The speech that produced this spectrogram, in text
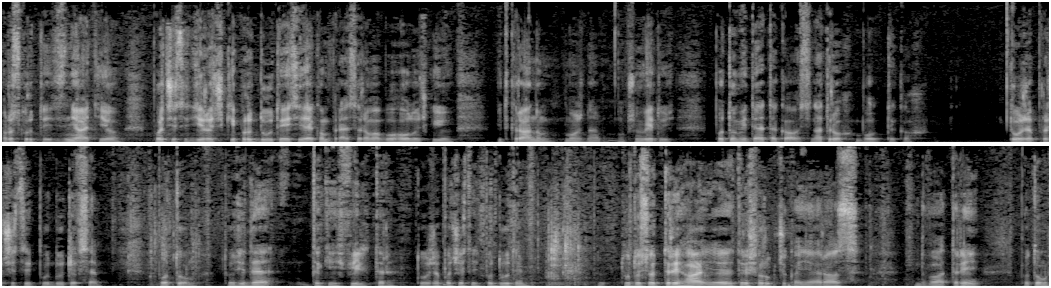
Розкрутити, зняти його, почистити дірочки, продути, якщо є компресором або голочкою під краном можна, в общем, видуть. Потім йде така ось на трьох болтиках. Теж прочистити, подути все. Потім тут йде такий фільтр, теж почистити, подути. Тут ось три, е, три шурупчика є. Раз, два, три. Потім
